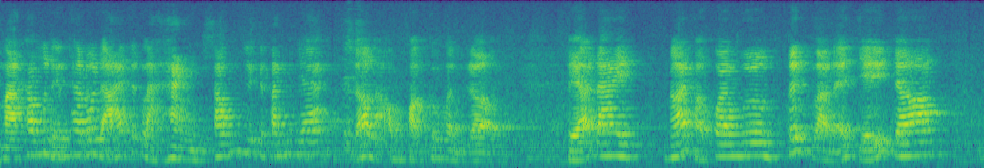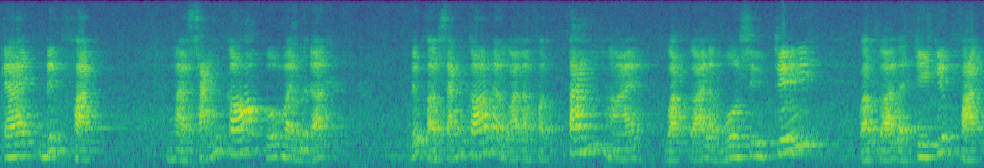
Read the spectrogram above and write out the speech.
Mà không có niệm theo đối đãi tức là hằng sống với cái tánh giác đó là ông phật của mình rồi. Thì ở đây nói Phật Quan Vương tức là để chỉ cho cái Đức Phật mà sẵn có của mình đó. Đức Phật sẵn có đó gọi là Phật tánh hoặc, hoặc gọi là vô sư trí hoặc gọi là tri kiến Phật.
